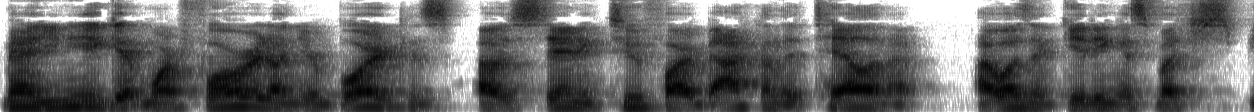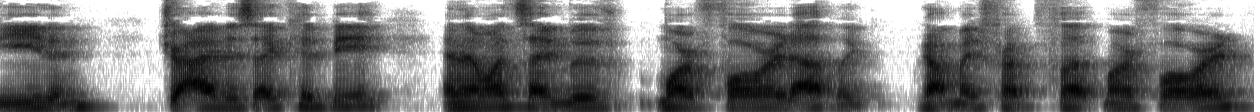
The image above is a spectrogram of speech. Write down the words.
man, you need to get more forward on your board because I was standing too far back on the tail and I, I wasn't getting as much speed and drive as I could be. And then once I moved more forward up, like got my front foot more forward,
